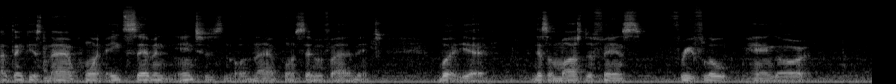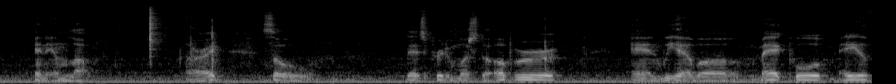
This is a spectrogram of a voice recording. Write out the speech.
I think it's 9.87 inches or 9.75 inch. But yeah, there's a Moss Defense free float handguard and M lock. All right, so that's pretty much the upper, and we have a Magpul AF,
